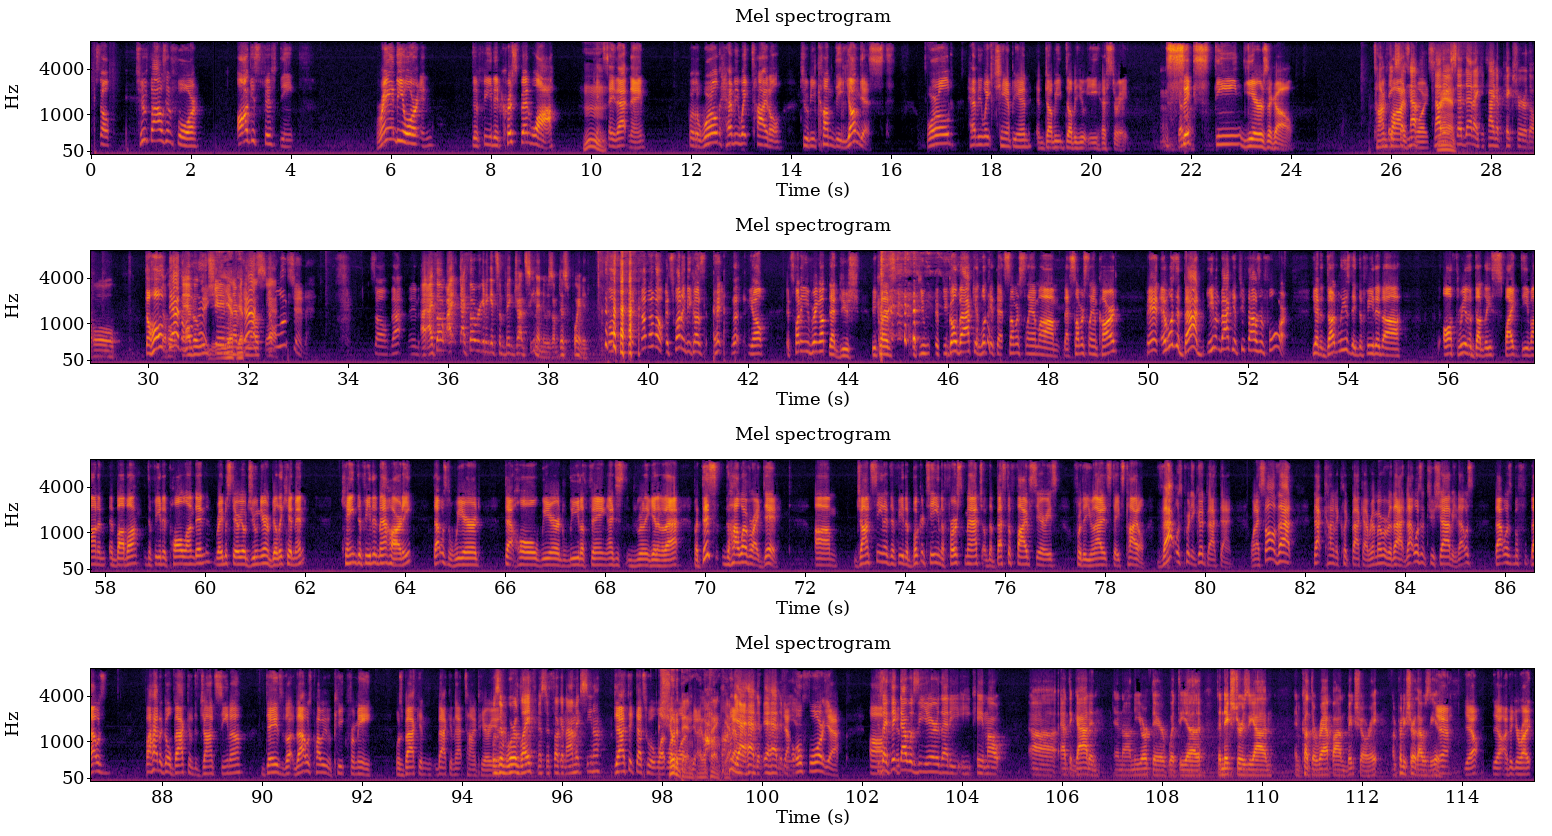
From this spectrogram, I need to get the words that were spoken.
So, 2004, August 15th, Randy Orton defeated Chris Benoit, Hmm. can't say that name, for the World Heavyweight title to become the youngest World Heavyweight Champion in WWE history. Mm, 16 years ago. Time flies, sense. now, boys. now that you said that, I could kind of picture the whole, The whole, the whole yeah, the whole evolution thing. And yep. everything Yes, else. Yeah. evolution. So that, and, I, I thought I, I thought we were gonna get some big John Cena news. I'm disappointed. well, no, no, no. It's funny because hey, you know, it's funny you bring up that douche because if you if you go back and look at that SummerSlam um that SummerSlam card, man, it wasn't bad even back in 2004. You had the Dudleys; they defeated uh all three of the Dudleys, Spike, Devon, and, and Bubba, defeated Paul London, Rey Mysterio Jr., and Billy Kidman. Kane defeated Matt Hardy. That was weird. That whole weird Lita thing. I just really get into that. But this, however, I did. Um, John Cena defeated Booker T in the first match of the best of five series for the United States title. That was pretty good back then. When I saw that, that kind of clicked back. I remember that. That wasn't too shabby. That was that was before, that was. If I had to go back to the John Cena days, that, that was probably the peak for me. Was back in back in that time period. Was it Word Life, Mr. Thuganomics Cena? Yeah, I think that's who it was. Should have been, was, I would think. Yeah. Yeah, it had to. It had to be. Yeah, Yeah. 04, yeah. Because Uh, I think that was the year that he, he came out uh, at the Garden in uh, New York there with the uh, the Knicks jersey on and cut the rap on Big Show, right? I'm pretty sure that was the year. Yeah, yeah, yeah. I think you're right.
